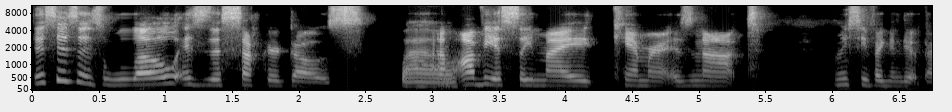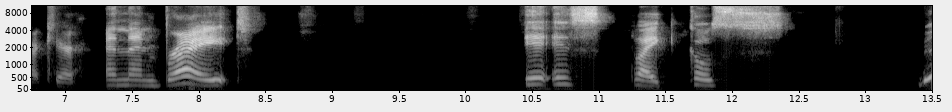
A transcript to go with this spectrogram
This is as low as the sucker goes. Um, wow. obviously my camera is not let me see if I can do it back here. And then bright, it is like goes,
